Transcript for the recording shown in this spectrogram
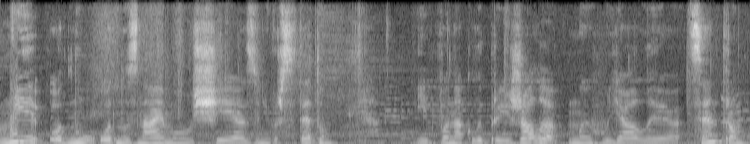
ми одну одну знаємо ще з університету. І вона, коли приїжджала, ми гуляли центром,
